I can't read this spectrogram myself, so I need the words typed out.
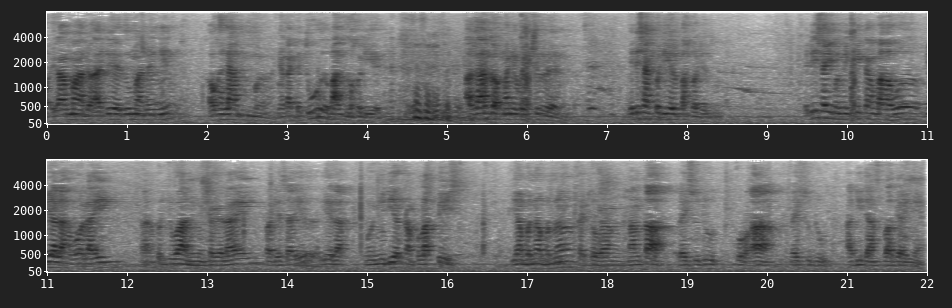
Orang ramah ada ada tu maknanya orang lama yang kata tua marah dia agak-agak mana veteran jadi siapa dia lepas pada tu jadi saya memikirkan bahawa biarlah orang lain ha, berjuang dengan cara lain pada saya ialah menyediakan pelapis yang benar-benar kata orang mantap dari sudut Quran, dari sudut hadis dan sebagainya.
